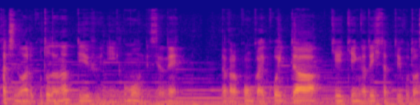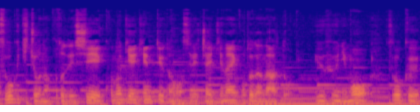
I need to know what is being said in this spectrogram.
価値のあることだなっていうふうに思うんですよね。だから今回こういった経験ができたっていうことはすごく貴重なことですしこの経験っていうのは忘れちゃいけないことだなというふうにもすごく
